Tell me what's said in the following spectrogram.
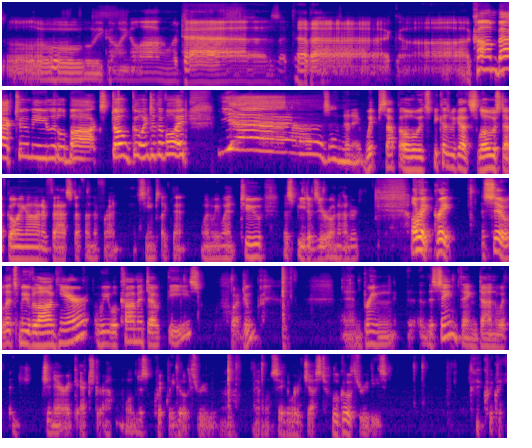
Slowly going along the paths at the back. Uh, come back to me, little box. Don't go into the void. Yes! And then it whips up. Oh, it's because we got slow stuff going on and fast stuff on the front. It seems like that when we went to the speed of 0 and 100. All right, great. So let's move along here. We will comment out these and bring the same thing done with generic extra. We'll just quickly go through, uh, I won't say the word just, we'll go through these quickly.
